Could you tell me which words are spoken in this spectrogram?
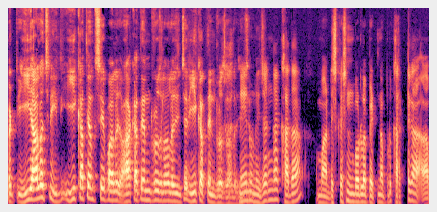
బట్ ఈ ఆలోచన ఇది ఈ కథ ఎంతసేపు ఆలో ఆ కథ ఎన్ని రోజులు ఆలోచించారు? ఈ కథ ఎన్ని రోజులు ఆలోచించారు? నేను నిజంగా కథ మా డిస్కషన్ బోర్డులో పెట్టినప్పుడు కరెక్ట్గా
